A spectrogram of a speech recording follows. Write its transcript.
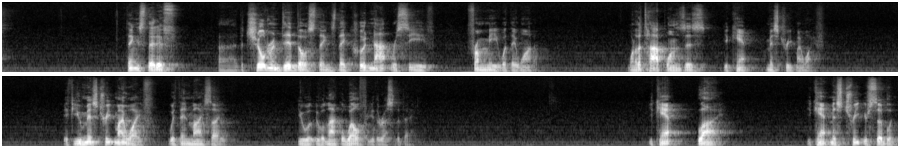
Things that if uh, the children did those things, they could not receive from me what they wanted. One of the top ones is you can't mistreat my wife. If you mistreat my wife within my sight, you will, it will not go well for you the rest of the day. You can't lie. You can't mistreat your siblings.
